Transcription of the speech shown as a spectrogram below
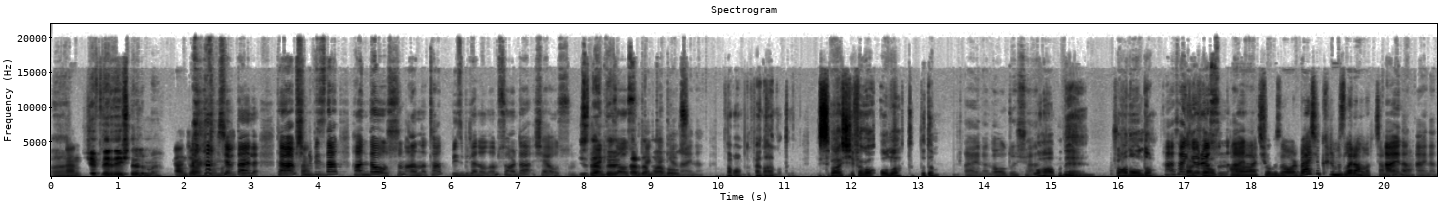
Aa, Ben- Şefleri değiştirelim mi? Ben cevap sormak istiyorum. Şeftali. Tamam şimdi Ben- bizden Hande olsun anlatan. Biz bilen olalım. Sonra da şey olsun. Bizden de olsun Erdem tek tek abi yani, olsun. Aynen. Tamamdır fena anlatırım. İstihbarat Şeferoğlu tıkladım. Aynen oldun şu an. Oha bu ne? Şu an oldum. Ha sen Terfi görüyorsun. aldım. Aynen. Aa çok zor. Ben şimdi kırmızıları anlatacağım değil Aynen mi? aynen.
